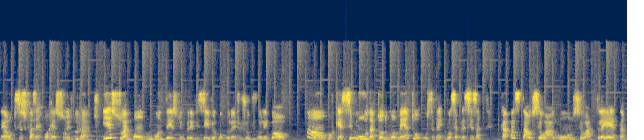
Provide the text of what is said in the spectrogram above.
Né? Eu não preciso fazer correções durante. Isso é bom para um contexto imprevisível, como durante um jogo de voleibol? Não, porque se muda a todo momento, você, tem, você precisa capacitar o seu aluno, o seu atleta,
